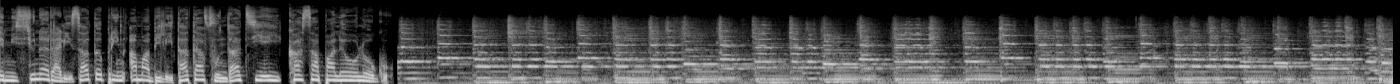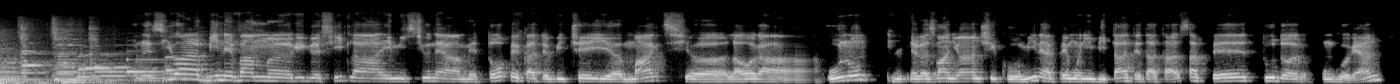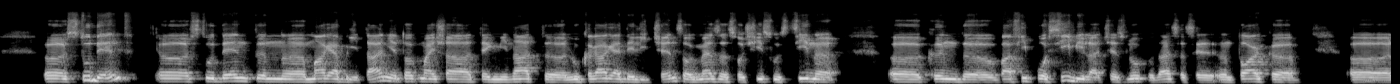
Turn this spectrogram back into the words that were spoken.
emisiune realizată prin amabilitatea Fundației Casa Paleologu. ziua, bine v-am uh, regăsit la emisiunea Metope, ca de obicei uh, marți uh, la ora 1. Răzvan Ioan și cu mine avem un invitat de data asta pe Tudor Ungurean, student, student în Marea Britanie, tocmai și-a terminat lucrarea de licență, urmează să o și susțină când va fi posibil acest lucru, da? să se întoarcă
